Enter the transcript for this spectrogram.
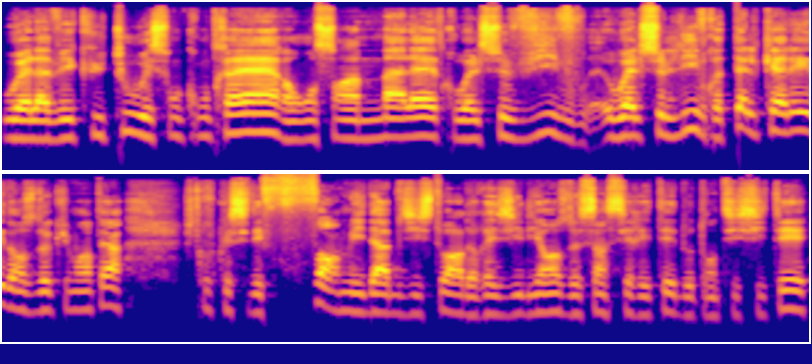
où elle a vécu tout et son contraire, on sent un mal-être, où elle se vive, où elle se livre telle qu'elle est dans ce documentaire. Je trouve que c'est des formidables histoires de résilience, de sincérité, d'authenticité,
